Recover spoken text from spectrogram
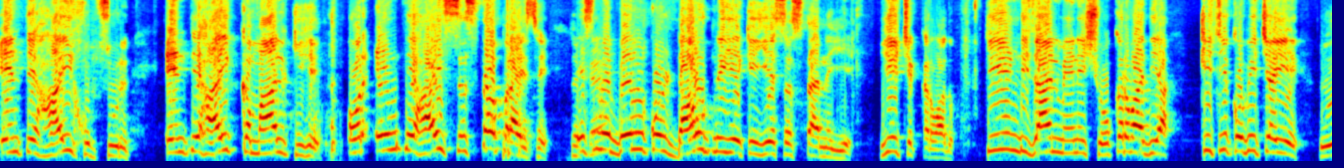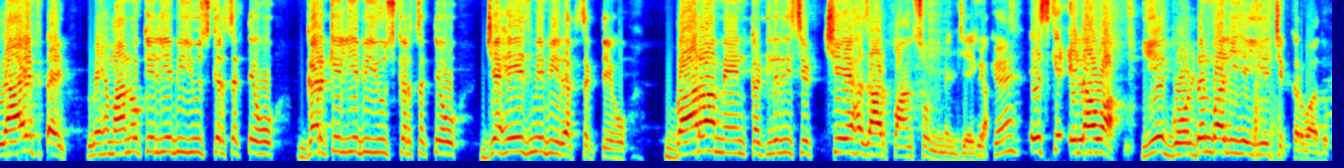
इंतहाई खूबसूरत इंतहाई कमाल की है और इंतहाई सस्ता प्राइस है। इसमें बिल्कुल डाउट नहीं है कि ये सस्ता नहीं है। ये चेक करवा दो। तीन डिज़ाइन मैंने शो करवा दिया। किसी को भी चाहिए लाइफ टाइम मेहमानों के लिए भी यूज़ कर सकते हो घर के लिए भी यूज़ कर सकते हो जहेज में भी रख सकते हो। बारह मेन कटलरी सेट छह हज़ार पाँच सौ में मिल जाएगा। इसके अलावा ये गोल्डन वाली है ये चेक करवा दो।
